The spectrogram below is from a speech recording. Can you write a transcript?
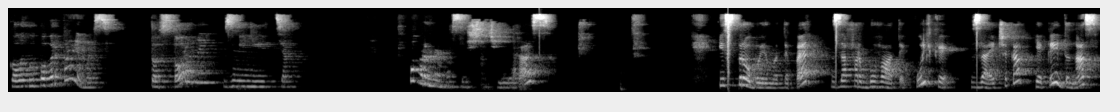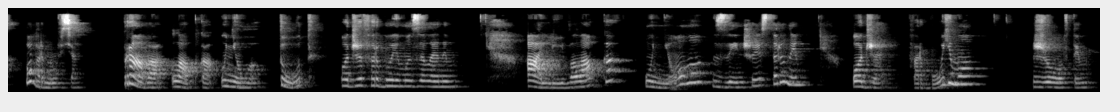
коли ми повертаємось, то сторони змінюються. Повернемося ще раз. І спробуємо тепер зафарбувати кульки зайчика, який до нас повернувся. Права лапка у нього тут, отже, фарбуємо зеленим, а ліва лапка у нього з іншої сторони. Отже, фарбуємо жовтим.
